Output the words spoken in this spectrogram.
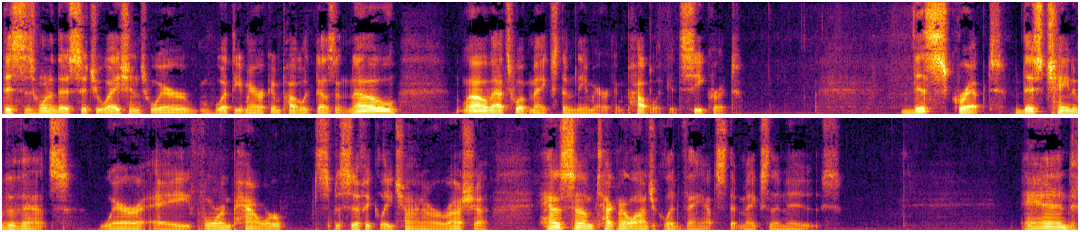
This is one of those situations where what the American public doesn't know, well, that's what makes them the American public. It's secret this script, this chain of events, where a foreign power, specifically China or Russia, has some technological advance that makes the news. And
